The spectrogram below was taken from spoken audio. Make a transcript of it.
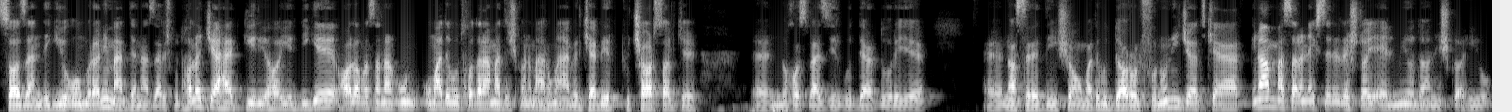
سازندگی عمرانی مد نظرش بود. حالا جهتگیری های دیگه حالا مثلا اون اومده بود خدا رحمتش کنه مرحوم امیر کبیر تو چهار سال که نخست وزیر بود در دوره ناصر الدین شاه اومده بود دارالفنون ایجاد کرد. اینا هم مثلا یک سری رشته علمی و دانشگاهی و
